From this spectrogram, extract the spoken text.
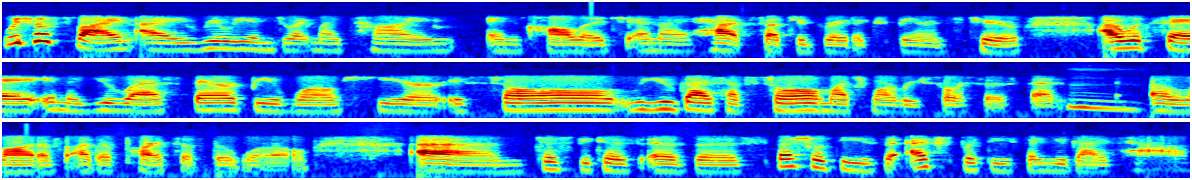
which was fine. I really enjoyed my time in college and I had such a great experience too. I would say in the US, therapy world here is so, you guys have so much more resources than mm. a lot of other parts of the world. Um, just because of the specialties, the expertise that you guys have,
